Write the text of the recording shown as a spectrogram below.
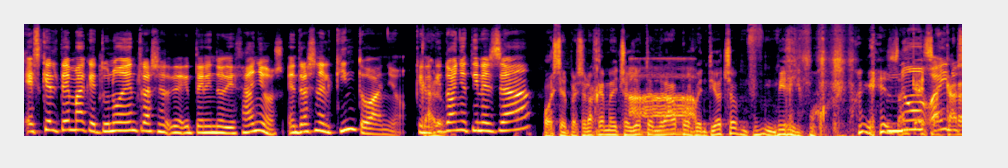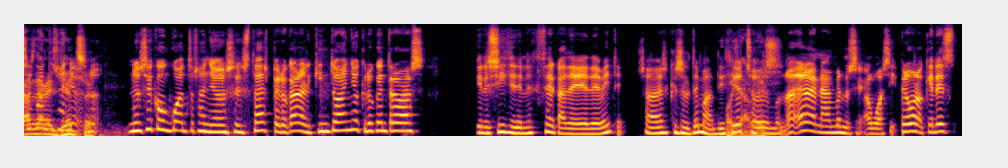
es que el tema que tú no entras eh, teniendo 10 años, entras en el quinto año. Que en el quinto año tienes ya. Pues el personaje que me he hecho yo tendrá pues Ah. 28 mínimo. No, ay, no sé caras de cuántos años. 28. No, no sé con cuántos años estás, pero claro, en el quinto año creo que entrabas. Tienes, sí, tienes cerca de, de 20. ¿Sabes qué es el tema? Pues ya 18, ves. bueno, eh, no, no sé, algo así. Pero bueno, que eres.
